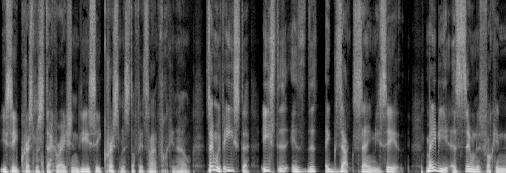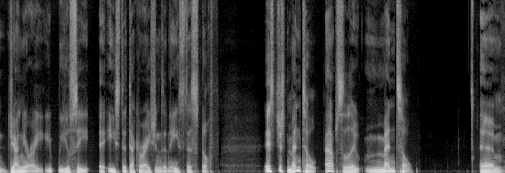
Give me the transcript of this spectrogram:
you see Christmas decorations, you see Christmas stuff. It's like fucking hell. Same with Easter. Easter is the exact same. You see it maybe as soon as fucking January. You, you'll see uh, Easter decorations and Easter stuff. It's just mental, absolute mental. Um,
